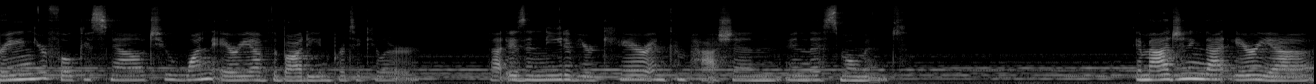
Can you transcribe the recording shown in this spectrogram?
Bringing your focus now to one area of the body in particular that is in need of your care and compassion in this moment. Imagining that area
